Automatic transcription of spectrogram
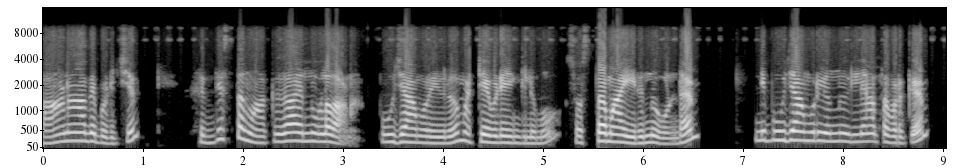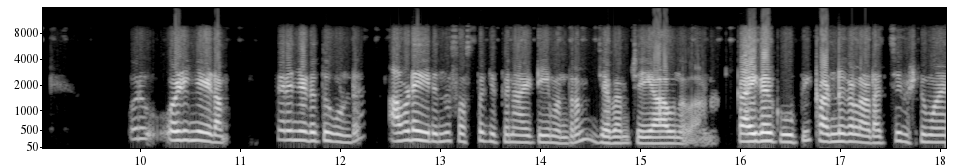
കാണാതെ പഠിച്ച് ഹൃദ്യസ്ഥമാക്കുക എന്നുള്ളതാണ്. പൂജാമുറിയിലോ മറ്റെവിടെയെങ്കിലുമോ സ്വസ്ഥമായി ഇരുന്നു കൊണ്ട് ഇനി പൂജാമുറി ഒന്നും ഇല്ലാത്തവർക്ക് ഒരു ഒഴിഞ്ഞ ഇടം തിരഞ്ഞെടുത്തുകൊണ്ട് അവിടെ ഇരുന്ന് സ്വസ്ഥചിത്തനായിട്ട് ഈ മന്ത്രം ജപം ചെയ്യാവുന്നതാണ്. കൈകൾ കൂപ്പി കണ്ണുകൾ അടച്ച് വിഷ്ണുമായ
